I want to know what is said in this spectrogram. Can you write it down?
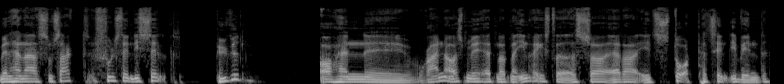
men han har som sagt fuldstændig selv bygget den. Og han øh, regner også med, at når den er indregistreret, så er der et stort patent i vente.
